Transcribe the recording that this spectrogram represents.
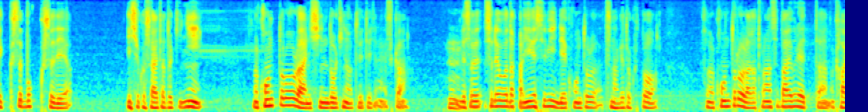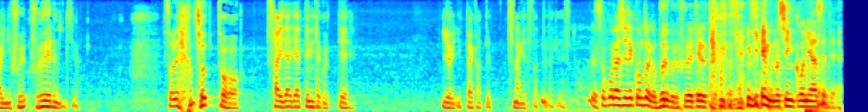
XBOX で移植された時にまあコントローラーに振動機能ついてるじゃないですか。うん。でそれそれをだから USB でコントローラーつなげとくとそのコントローラーがトランスバイブレーターの代わりにふ震えるんですよ。それをちょっと最大でやってみたくっていろいろいっぱい買ってつなげてたってだけです。でそこら中でコントローラーがブルブル震えてるってことですよね。ゲームの進行に合わせて。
